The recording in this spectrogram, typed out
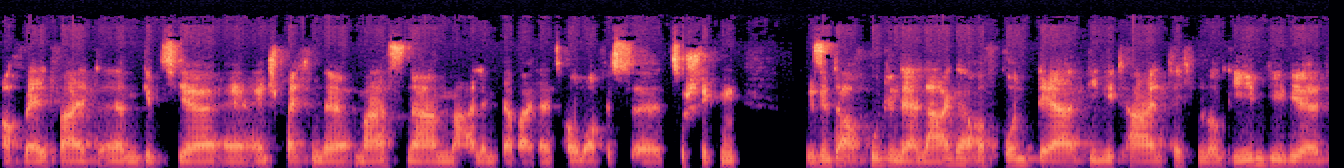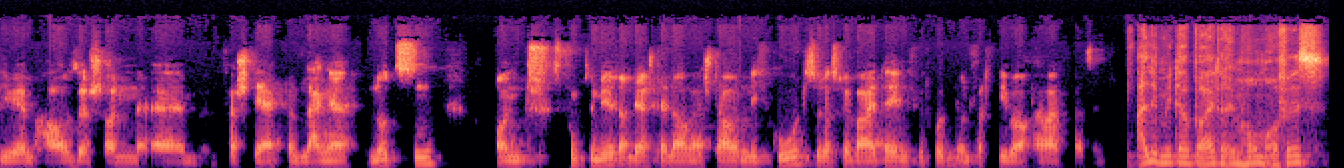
auch weltweit ähm, gibt es hier äh, entsprechende Maßnahmen, alle Mitarbeiter ins Homeoffice äh, zu schicken. Wir sind da auch gut in der Lage, aufgrund der digitalen Technologien, die wir, die wir im Hause schon äh, verstärkt und lange nutzen. Und es funktioniert an der Stelle auch erstaunlich gut, sodass wir weiterhin für Kunden und Vertriebe auch erreichbar sind. Alle Mitarbeiter im Homeoffice,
